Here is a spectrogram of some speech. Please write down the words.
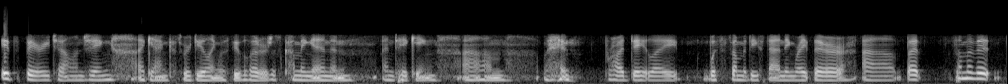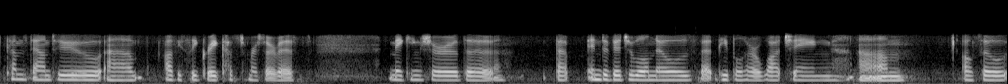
It's very challenging, again, because we're dealing with people that are just coming in and, and taking um, in broad daylight with somebody standing right there. Uh, but some of it comes down to um, obviously great customer service, making sure the that individual knows that people are watching. Um, also,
